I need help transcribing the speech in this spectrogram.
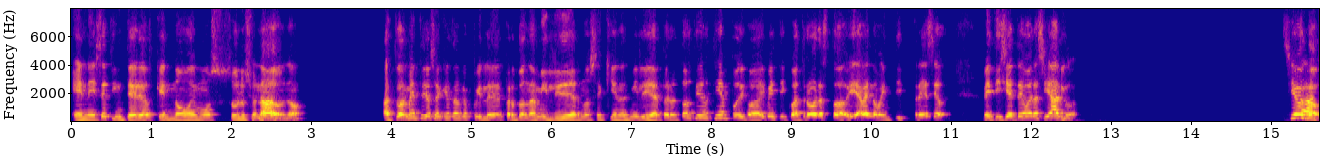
en ese tintero que no hemos solucionado, ¿no? Actualmente yo sé que tengo que pedirle perdón a mi líder, no sé quién es mi líder, pero todo tiene tiempo, dijo, hay 24 horas todavía, bueno, 23, 27 horas y algo. ¿Sí o no?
